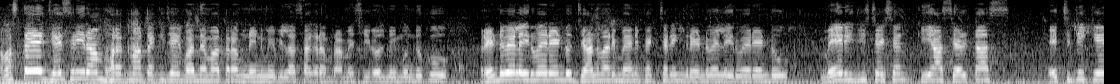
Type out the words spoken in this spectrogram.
నమస్తే జై శ్రీరామ్ భరత్ మాతకి జై. వందే మాతరం. నేను మీ విలాసాగరం రమేష్. ఈరోజు మీ ముందుకు రెండు వేల ఇరవై రెండు జనవరి మ్యానుఫ్యాక్చరింగ్ రెండు వేల ఇరవై రెండు మే రిజిస్ట్రేషన్ కియా సెల్టాస్ హెచ్డికే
